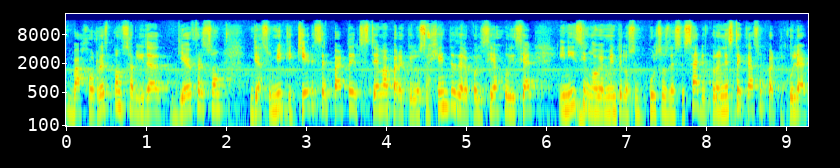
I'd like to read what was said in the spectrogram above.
bajo responsabilidad Jefferson de asumir que quiere ser parte del sistema para que los agentes de la Policía Judicial inicien obviamente los impulsos necesarios. Pero en este caso particular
